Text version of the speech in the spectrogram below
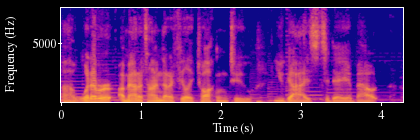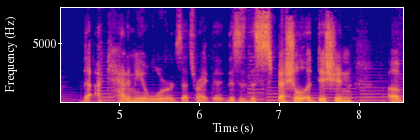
uh, whatever amount of time that I feel like talking to you guys today about the Academy Awards. That's right. This is the special edition of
